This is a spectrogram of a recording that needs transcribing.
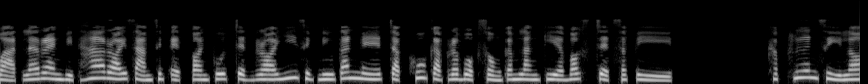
วัตต์ และแรงบิด 531 ปอนด์ฟุต 720 นิวตันเมตร จับคู่กับระบบส่งกำลังเกียร์บ็อกซ์ 7 สปีด ขับเคลื่อน 4 ล้อ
